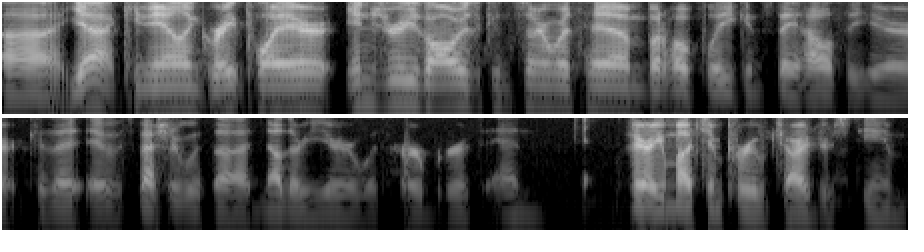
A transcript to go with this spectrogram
uh, yeah, Keenan Allen, great player. Injury is always a concern with him, but hopefully he can stay healthy here because especially with uh, another year with Herbert and very much improved Chargers team.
